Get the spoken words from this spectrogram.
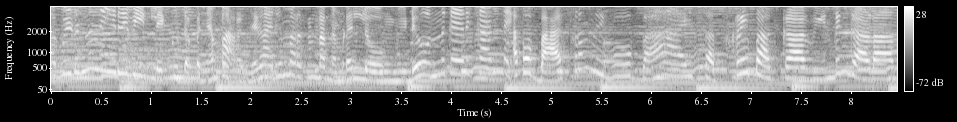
അവിടുന്ന് നേരെ വീട്ടിലേക്ക് വിട്ടു അപ്പൊ ഞാൻ പറഞ്ഞ കാര്യം മറക്കണ്ട. നമ്മുടെ ലോങ് വീഡിയോ ഒന്ന് കയറി കാണണേ. അപ്പൊ bye from review bye subscribe ആക്ക. വീണ്ടും കാണാം.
